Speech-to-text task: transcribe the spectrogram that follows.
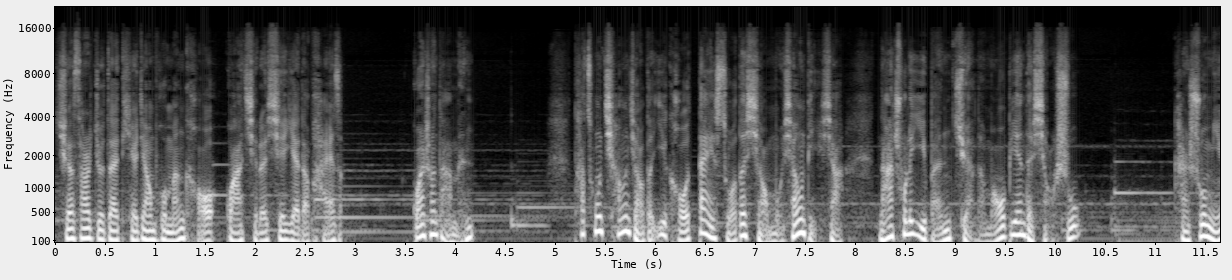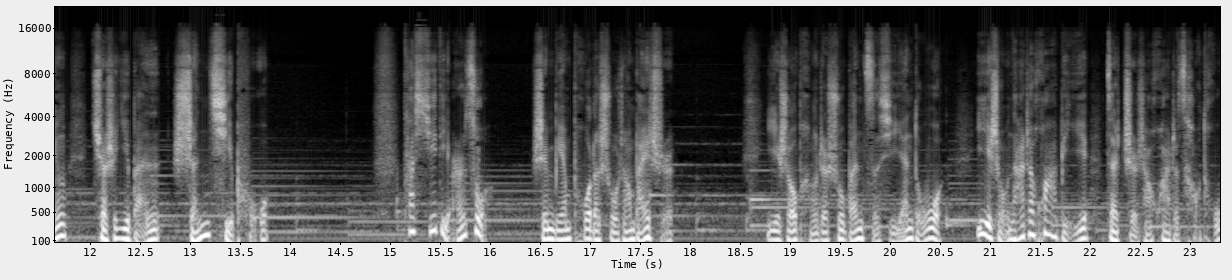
缺三就在铁匠铺门口挂起了歇业的牌子，关上大门，他从墙角的一口带锁的小木箱底下拿出了一本卷了毛边的小书。看书名却是一本神器谱。他席地而坐，身边铺了数张白纸，一手捧着书本仔细研读，一手拿着画笔在纸上画着草图。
